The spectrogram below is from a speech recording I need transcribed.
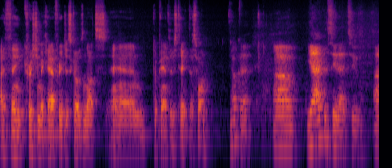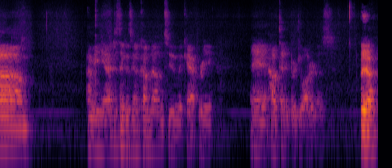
I think Christian McCaffrey just goes nuts, and the Panthers take this one. Okay. Um, yeah, I could see that too. Um, I mean, yeah, I just think it's going to come down to McCaffrey and how Teddy Bridgewater does. Yeah,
